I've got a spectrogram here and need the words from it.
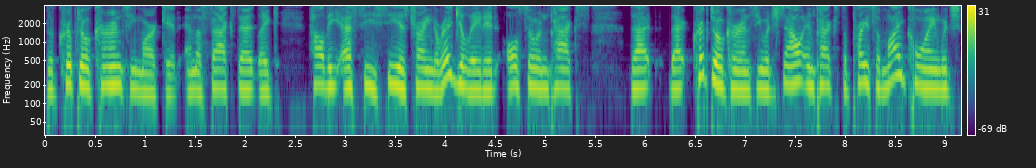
the cryptocurrency market and the fact that like how the SEC is trying to regulate it also impacts that that cryptocurrency, which now impacts the price of my coin, which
